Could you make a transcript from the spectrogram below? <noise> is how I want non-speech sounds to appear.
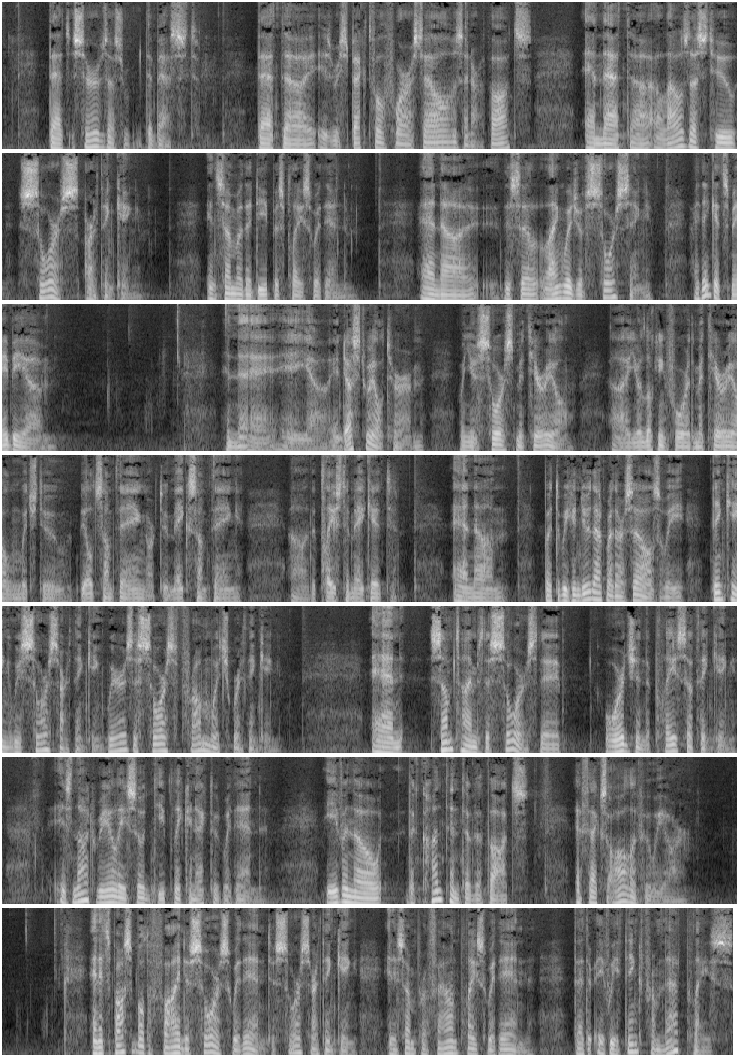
that serves us the best, that uh, is respectful for ourselves and our thoughts, and that uh, allows us to source our thinking in some of the deepest place within. And uh, this uh, language of sourcing, I think it's maybe um, an a, a uh, industrial term when you source material, uh, you're looking for the material in which to build something or to make something, uh, the place to make it, and um, but we can do that with ourselves. We thinking, we source our thinking. Where is the source from which we're thinking? And sometimes the source, the origin, the place of thinking, is not really so deeply connected within, even though the content of the thoughts affects all of who we are. And it's possible to find a source within, to source our thinking in some profound place within, that if we think from that place,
